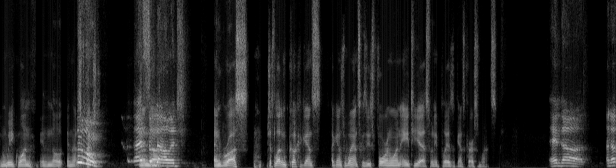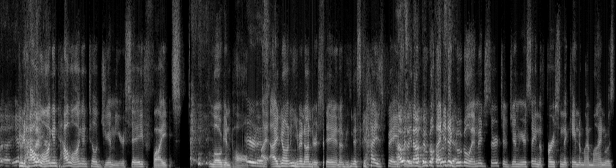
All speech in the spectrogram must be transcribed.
in week one in the in that Boom! That's and, some uh, knowledge. And Russ just let him cook against against Wentz because he's four and one ATS when he plays against Carson Wentz. And uh another uh, yeah, dude, how I, long and how long until Jim Irsay fights Logan Paul? Here it is. I, I, don't even understand. I mean, this guy's face. I did, Google, I did a Google image search of Jim Irsay, and the first thing that came to my mind was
